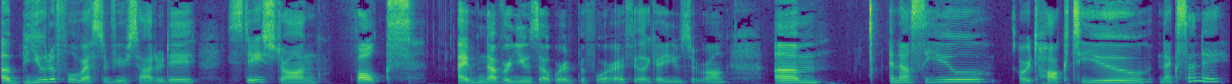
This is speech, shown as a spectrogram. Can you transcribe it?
a beautiful rest of your Saturday. Stay strong, folks. I've never used that word before. I feel like I used it wrong. Um and I'll see you or talk to you next Sunday.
